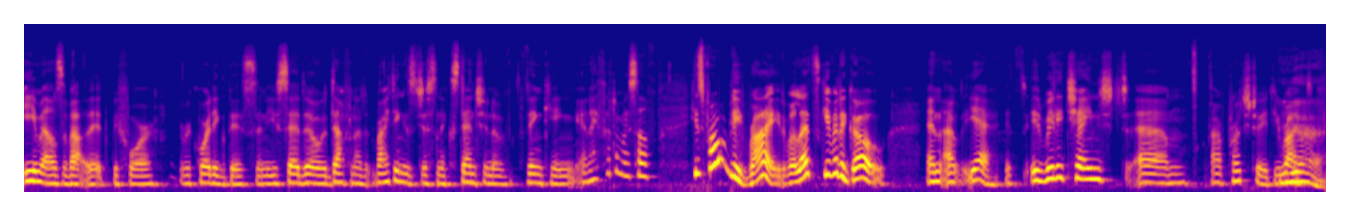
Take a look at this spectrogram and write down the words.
emails about it before recording this, and you said, oh, definitely, writing is just an extension of thinking. And I thought to myself, he's probably right. Well, let's give it a go. And uh, yeah, it's, it really changed um, our approach to it. You're right. Yeah.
